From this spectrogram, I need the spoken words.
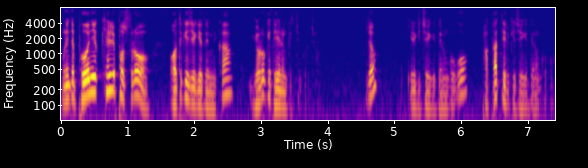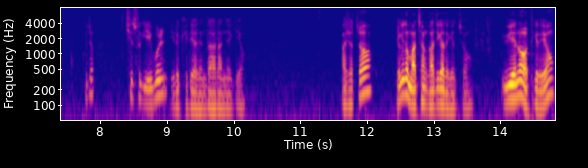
우리 이제 버니 캘리퍼스로 어떻게 재게 됩니까? 이렇게 되는 거죠. 그죠? 이렇게 재게 되는 거고 바깥에 이렇게 재게 되는 거고 그죠? 치수기 입을 이렇게 돼야 된다라는 얘기요. 아셨죠? 여기도 마찬가지가 되겠죠. 위에는 어떻게 돼요?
